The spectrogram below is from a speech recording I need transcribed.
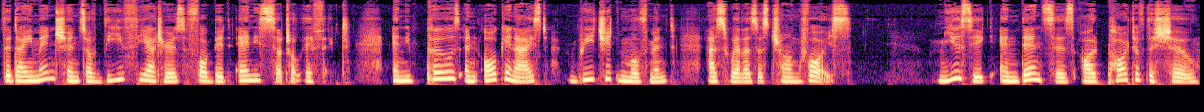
The dimensions of these theaters forbid any subtle effect, and impose an organized, rigid movement as well as a strong voice. Music and dances are part of the show.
